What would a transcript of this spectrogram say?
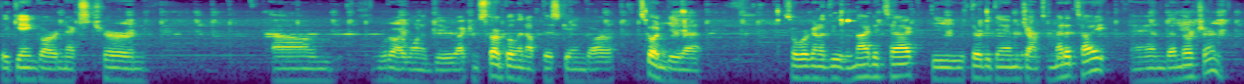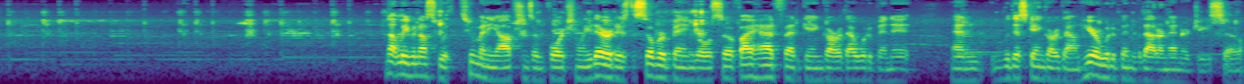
the Gengar next turn. Um, what do I want to do? I can start building up this Gengar. Let's go ahead and do that. So we're going to do the Night Attack, do 30 damage onto Meditite, and then their turn. Not leaving us with too many options, unfortunately. There it is, the Silver Bangle. So if I had fed Gengar, that would have been it. And with this Gengar down here, would have been without an energy. So,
